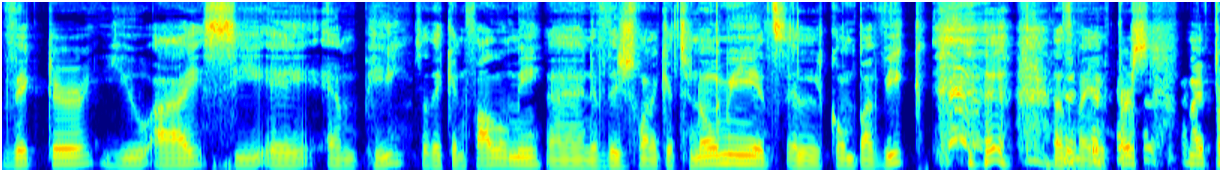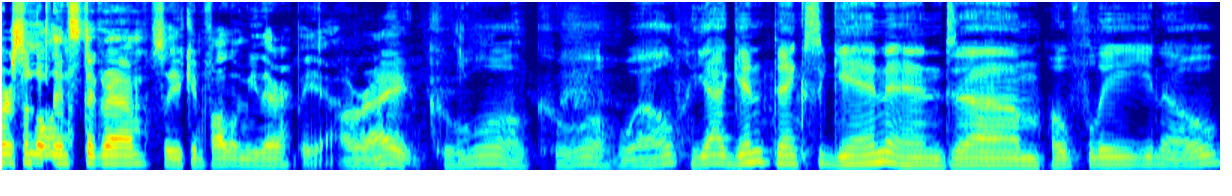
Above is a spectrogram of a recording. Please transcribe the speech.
Victor U I C A M P. So they can follow me, and if they just want to get to know me, it's El Compa Vic. That's my pers- my personal Instagram, so you can follow me there. But yeah, All right. Cool, cool. Well, yeah, again, thanks again. And um, hopefully, you know,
